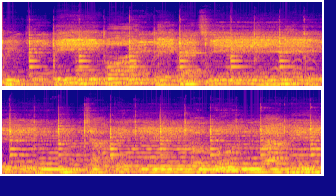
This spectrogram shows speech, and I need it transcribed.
পৃথিবী বদলে গেছে, যাবে কি নতুন লাগে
